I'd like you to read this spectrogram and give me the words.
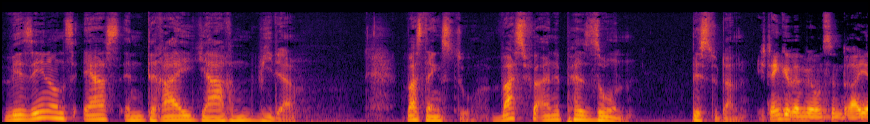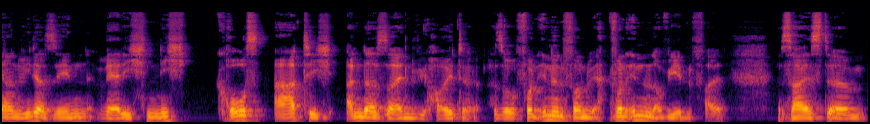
Wir sehen uns erst in drei Jahren wieder. Was denkst du? Was für eine Person bist du dann? Ich denke, wenn wir uns in drei Jahren wiedersehen, werde ich nicht großartig anders sein wie heute. Also von innen, von, von innen auf jeden Fall. Das heißt, ähm,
